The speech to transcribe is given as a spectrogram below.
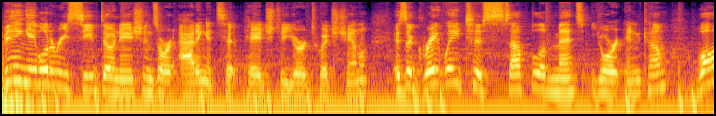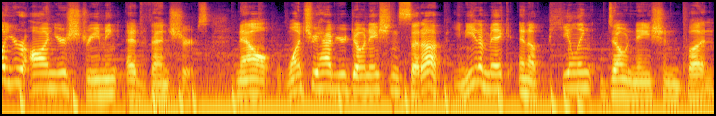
Being able to receive donations or adding a tip page to your Twitch channel is a great way to supplement your income while you're on your streaming adventures. Now, once you have your donation set up, you need to make an appealing donation button,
